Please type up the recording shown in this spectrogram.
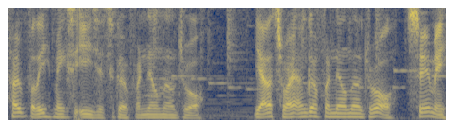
hopefully makes it easier to go for a nil-nil draw. Yeah, that's right, I'm going for a nil-nil draw. Sue me.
